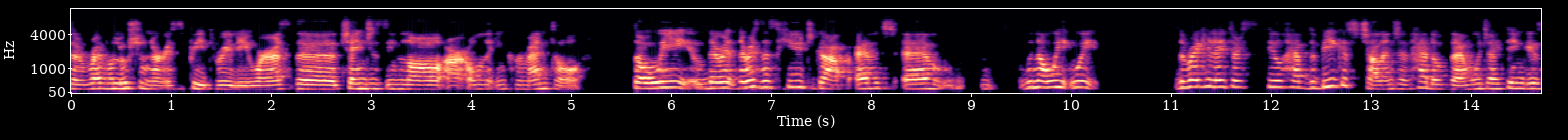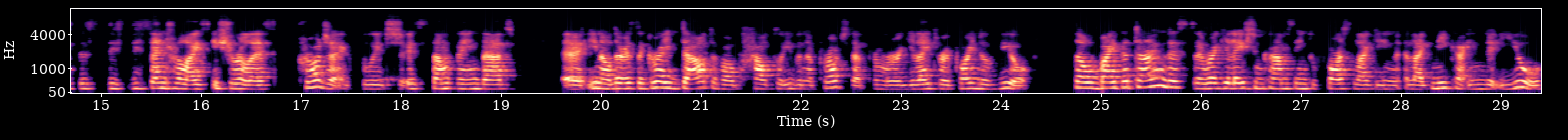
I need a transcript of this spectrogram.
the revolutionary speed, really, whereas the changes in law are only incremental. So we there there is this huge gap, and um, you know we we the regulators still have the biggest challenge ahead of them, which I think is this, this decentralized issuerless project, which is something that uh, you know there is a great doubt about how to even approach that from a regulatory point of view. So by the time this uh, regulation comes into force, like in like MiCA in the EU,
